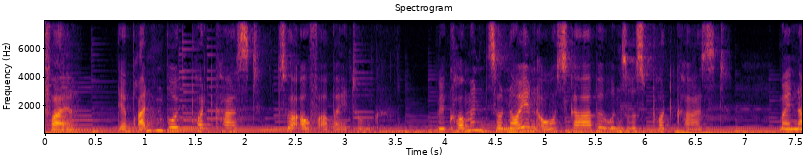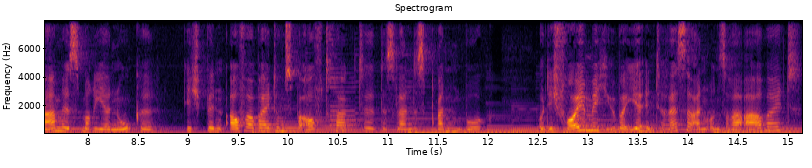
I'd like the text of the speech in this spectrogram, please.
Tonfall, der Brandenburg-Podcast zur Aufarbeitung. Willkommen zur neuen Ausgabe unseres Podcasts. Mein Name ist Maria Noke. Ich bin Aufarbeitungsbeauftragte des Landes Brandenburg und ich freue mich über Ihr Interesse an unserer Arbeit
